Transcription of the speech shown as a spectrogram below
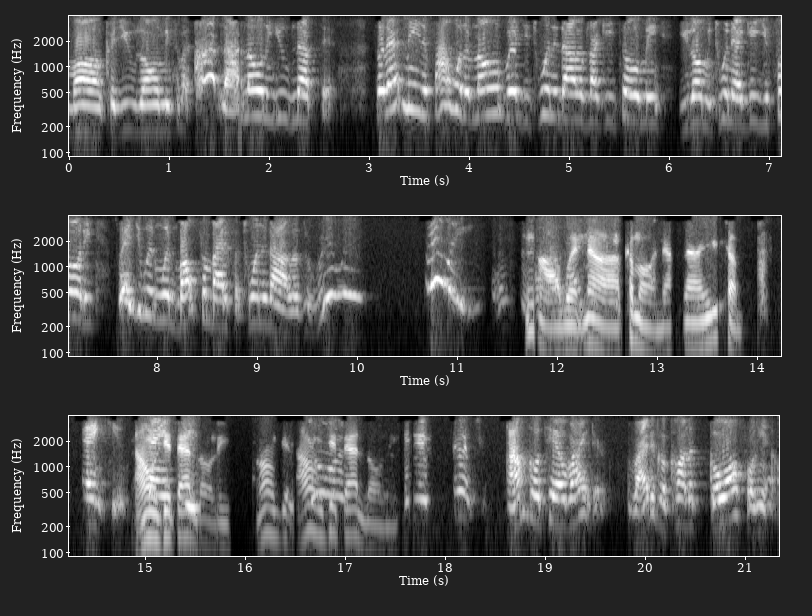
Mom, could you loan me some money? I'm not loaning you nothing. So that means if I would have loaned Reggie twenty dollars like he told me, you loan me twenty, I give you forty, Reggie wouldn't went and bought somebody for twenty dollars. Really? Really? Nah, well, nah, come on now. Nah, you talk. Thank you. I don't Thank get that you. lonely. I don't get. I don't get that lonely. I'm gonna tell Ryder. Ryder gonna call it, go off on him.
